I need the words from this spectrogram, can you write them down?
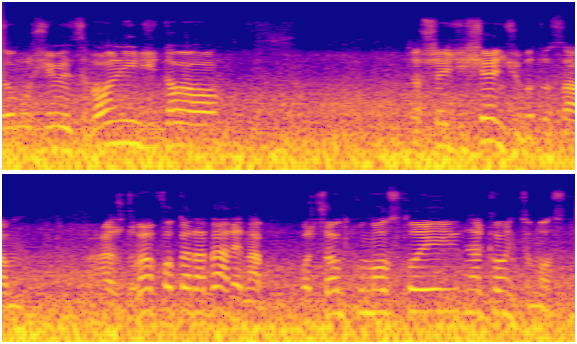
Tu musimy zwolnić do do 60, bo tu są aż dwa fotoradary na początku mostu i na końcu mostu.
